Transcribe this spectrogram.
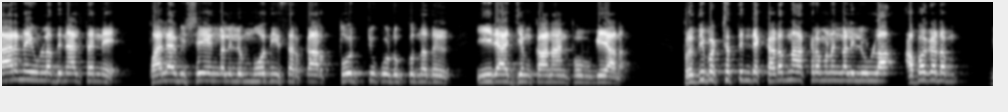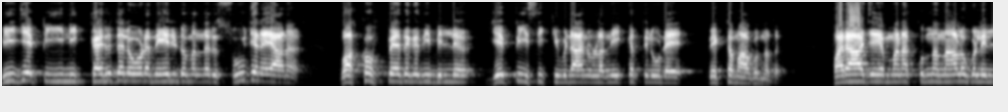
ധാരണയുള്ളതിനാൽ തന്നെ പല വിഷയങ്ങളിലും മോദി സർക്കാർ തോറ്റുകൊടുക്കുന്നത് ഈ രാജ്യം കാണാൻ പോവുകയാണ്. പ്രതിപക്ഷത്തിന്റെ കടന്നാക്രമണങ്ങളിലുള്ള അപകടം ബി ജെ പി ഇനി കരുതലോടെ നേരിടുമെന്നൊരു സൂചനയാണ് വഖഫ് ഭേദഗതി ബില്ല് ജെ പി സിക്ക് വിടാനുള്ള നീക്കത്തിലൂടെ വ്യക്തമാകുന്നത്. പരാജയം മണക്കുന്ന നാളുകളിൽ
